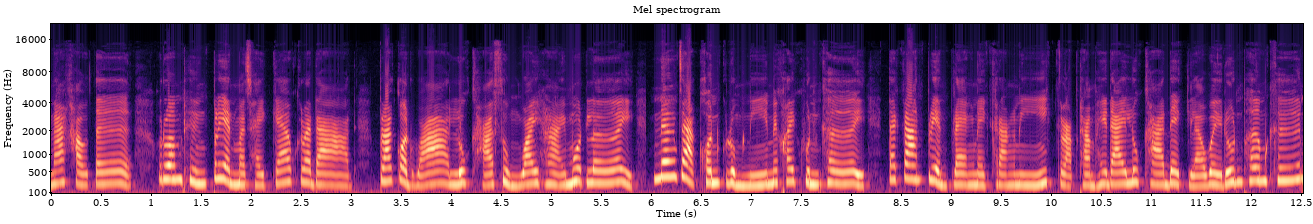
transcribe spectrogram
หน้าเคาน์เตอร์ รวมถึงเปลี่ยนมาใช้แก้วกระดาษ ปรากฏว่าลูกค้าสูงวัยหายหมดเลย เนื่องจากคนกลุ่มนี้ไม่ค่อยคุ้นเคย แต่การเปลี่ยนแปลงในครั้งนี้กลับทำให้ได้ลูกค้าเด็กและวัยรุ่นเพิ่มขึ้น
